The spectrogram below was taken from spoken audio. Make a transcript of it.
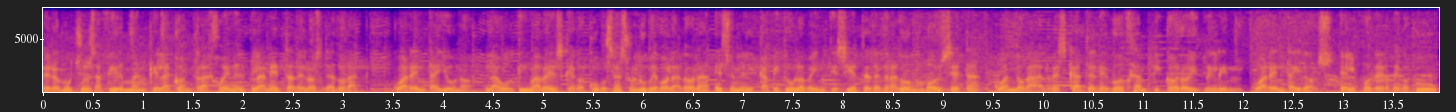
pero muchos afirman que la contrajo en el planeta de los Yadorak. 41. La última vez que Goku usa su nube voladora es en el capítulo 27 de Dragon Ball Z, cuando va al rescate de Gohan Picoro y Krillin. 42. El poder de Goku,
